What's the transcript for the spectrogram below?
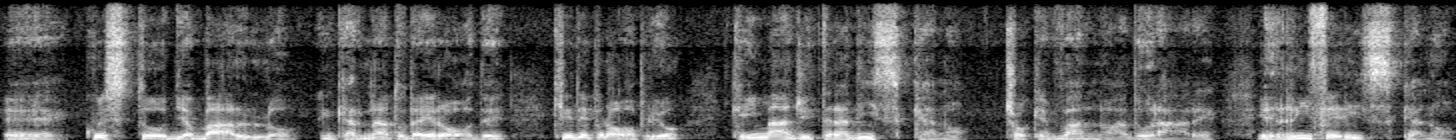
eh, questo diaballo incarnato da Erode chiede proprio che i magi tradiscano ciò che vanno ad adorare e riferiscano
